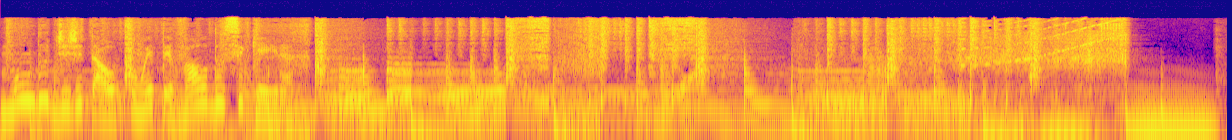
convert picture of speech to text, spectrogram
Mundo Digital com Etevaldo Siqueira.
